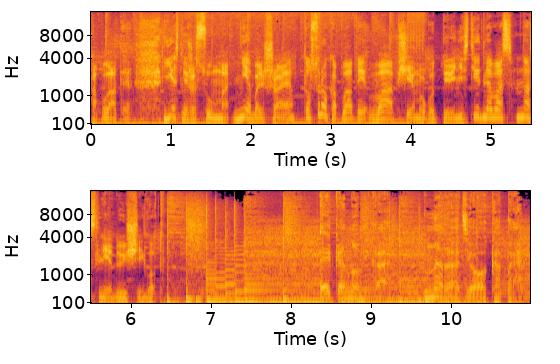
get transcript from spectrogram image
оплаты. Если же сумма небольшая, то срок оплаты вообще могут перенести для вас на следующий год. Экономика на радио КП.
